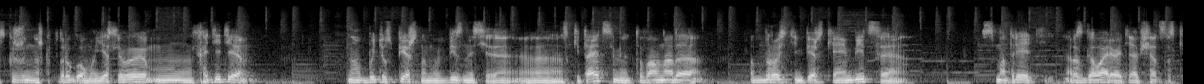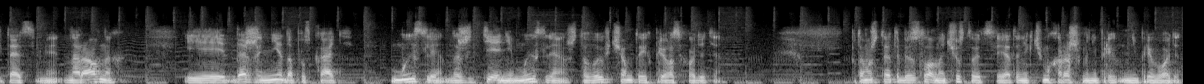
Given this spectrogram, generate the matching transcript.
скажу немножко по-другому. Если вы хотите быть успешным в бизнесе э, с китайцами, то вам надо отбросить имперские амбиции, смотреть, разговаривать и общаться с китайцами на равных и даже не допускать мысли, даже тени мысли, что вы в чем-то их превосходите. Потому что это, безусловно, чувствуется, и это ни к чему хорошему не, при, не приводит.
